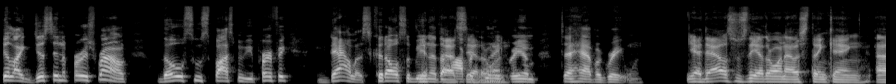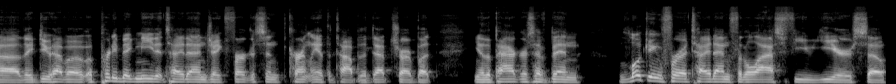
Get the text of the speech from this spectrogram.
feel like just in the first round, those two spots may be perfect. Dallas could also be yep, another opportunity for him to have a great one. Yeah, Dallas was the other one I was thinking. Uh, they do have a, a, pretty big need at tight end. Jake Ferguson currently at the top of the depth chart, but you know the Packers have been looking for a tight end for the last few years, so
